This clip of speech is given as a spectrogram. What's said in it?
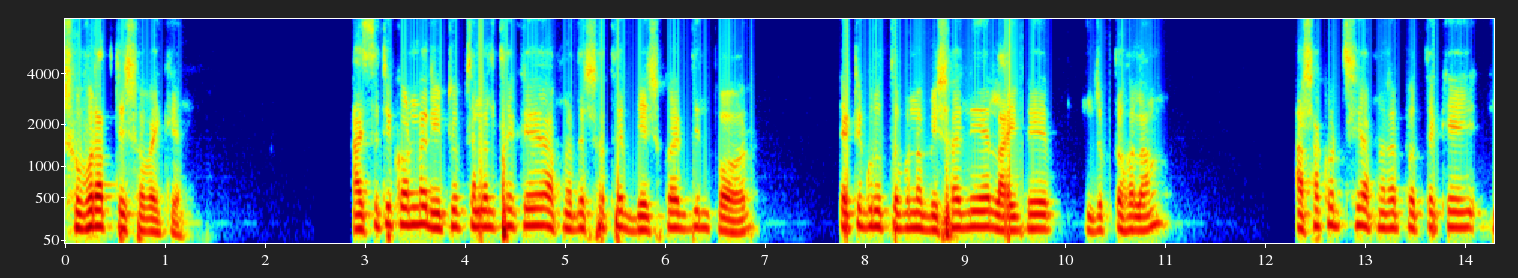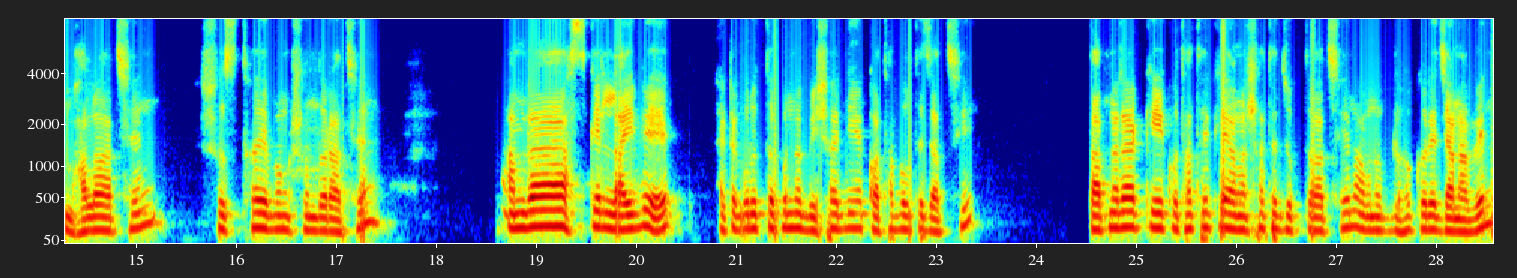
শুভরাত্রি সবাইকে। ICT corner YouTube channel থেকে আপনাদের সাথে বেশ কয়েকদিন পর একটি গুরুত্বপূর্ণ বিষয় নিয়ে লাইভে যুক্ত হলাম। আশা করছি আপনারা প্রত্যেকেই ভালো আছেন, সুস্থ এবং সুন্দর আছেন। আমরা আজকের লাইভে একটা গুরুত্বপূর্ণ বিষয় নিয়ে কথা বলতে যাচ্ছি। তো আপনারা কে কোথা থেকে আমার সাথে যুক্ত আছেন অনুগ্রহ করে জানাবেন।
